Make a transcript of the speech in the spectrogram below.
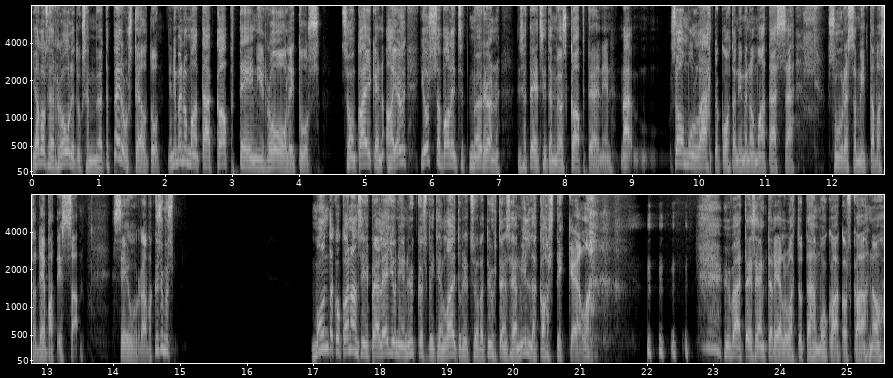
Jalosen roolituksen myötä perusteltu. Ja nimenomaan tämä kapteeniroolitus, se on kaiken, ah, jos, jos sä valitset mörön, niin sä teet siitä myös kapteenin. Mä, se on mun lähtökohta nimenomaan tässä suuressa mittavassa debatissa. Seuraava kysymys. Montako kanansiipeä leijonien ykkösvitien laiturit syövät yhteensä ja millä kastikkeella? Hyvä, ettei sentteriä luettu tähän mukaan, koska no,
